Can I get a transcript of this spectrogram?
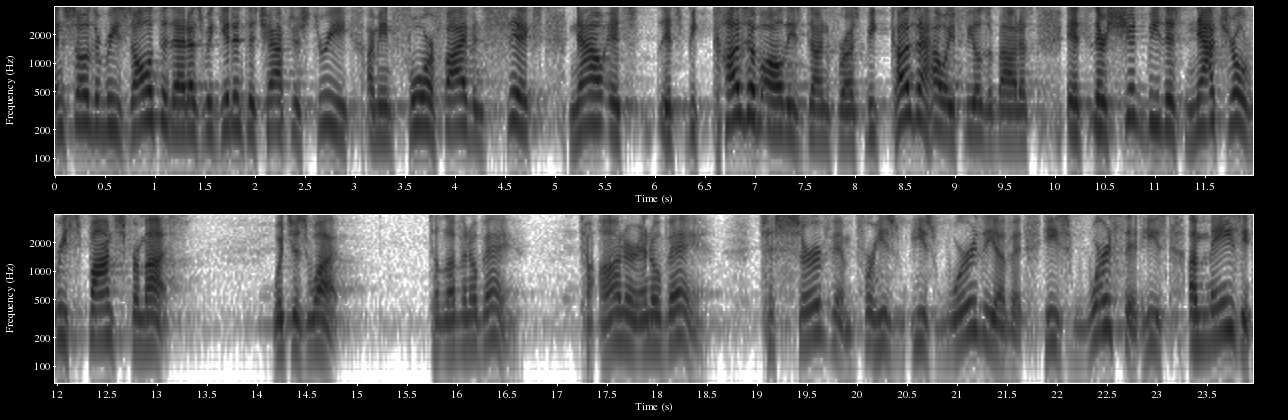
And so the result of that, as we get into chapters three, I mean, four, five, and six, now it's it's because of all he's done for us, because of how he feels about us, it's, there should be this natural response from us, which is what? To love and obey, to honor and obey to serve him for he's he's worthy of it he's worth it he's amazing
